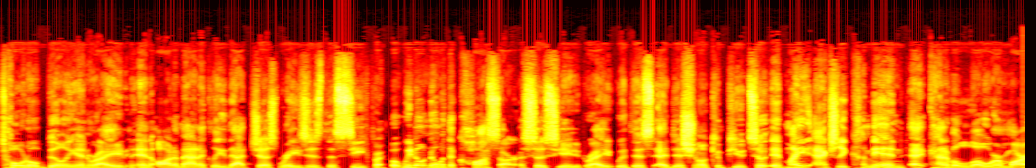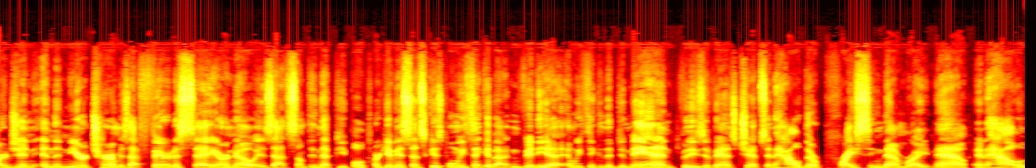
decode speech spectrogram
total billion, right? And automatically that just raises the seat. But we don't know what the costs are associated, right, with this additional compute. So it might actually come in at kind of a lower margin in the near term. Is that fair to say or no? Is that something that people are giving a sense? Because when we think about NVIDIA and we think of the demand for these advanced chips and how they're pricing them right now and how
